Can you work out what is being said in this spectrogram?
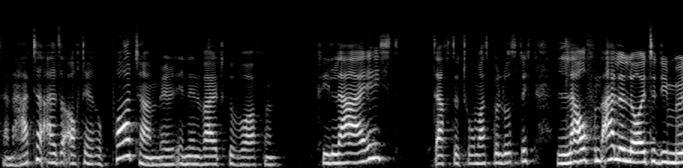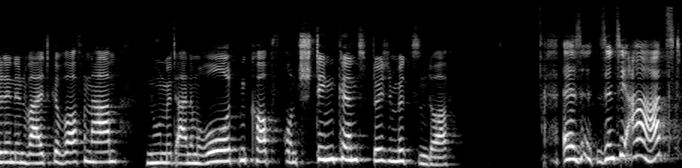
Dann hatte also auch der Reporter Müll in den Wald geworfen. Vielleicht, dachte Thomas belustigt, laufen alle Leute, die Müll in den Wald geworfen haben, nun mit einem roten Kopf und stinkend durch Mützendorf. Äh, sind Sie Arzt?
